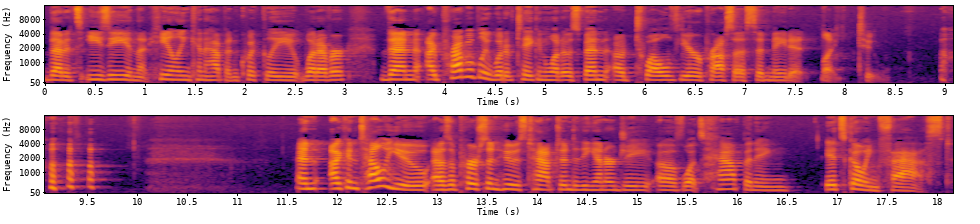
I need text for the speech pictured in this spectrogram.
that it's easy and that healing can happen quickly, whatever, then I probably would have taken what has been a 12 year process and made it like two. and I can tell you, as a person who's tapped into the energy of what's happening, it's going fast.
